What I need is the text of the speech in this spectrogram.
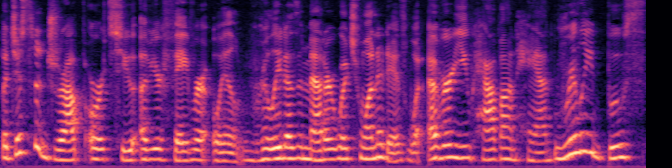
but just a drop or two of your favorite oil really doesn't matter which one it is, whatever you have on hand, really boosts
